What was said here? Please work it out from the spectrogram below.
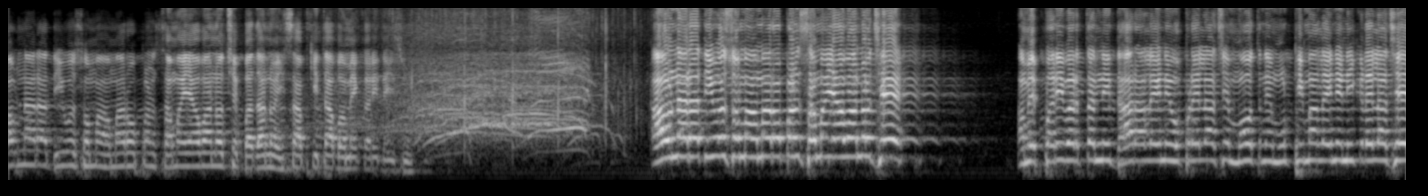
આવનારા દિવસોમાં અમારો પણ સમય આવવાનો છે. બધાનો હિસાબ કિતાબ અમે કરી દઈશું. આવનારા દિવસોમાં અમારો પણ સમય આવવાનો છે. અમે પરિવર્તનની ધારા લઈને ઉપડેલા છે, મોતને મુઠ્ઠીમાં લઈને નીકળેલા છે.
